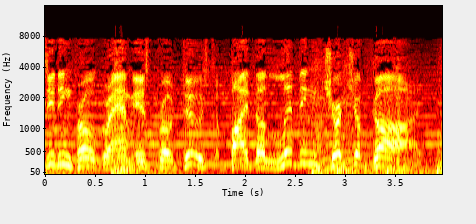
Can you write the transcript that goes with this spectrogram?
preceding program is produced by the Living Church of God.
